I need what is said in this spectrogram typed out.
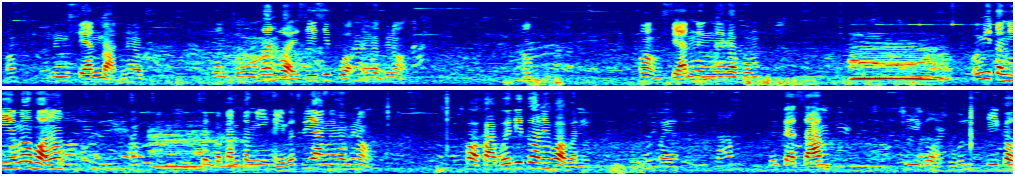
เอาหนึ่งแสนบาทนะครับ ส่วนสูงประมาณร้อยสี่สิบบวกนะครับพี่น้องเอาห้องแสนหนึ่งนะครับผมว่ามีตำหนิหยังนาะพ่อเนาะเอาคนประกันตำหนิให้เบ่ซื้อยังนะครับพี่น้องพ่อฝากเบอร์ติดต่อให้พ่อบัดนี้ศูนย์แปดสามศูนย์แปดสามสี่เก้าศูนย์สี่เก้า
